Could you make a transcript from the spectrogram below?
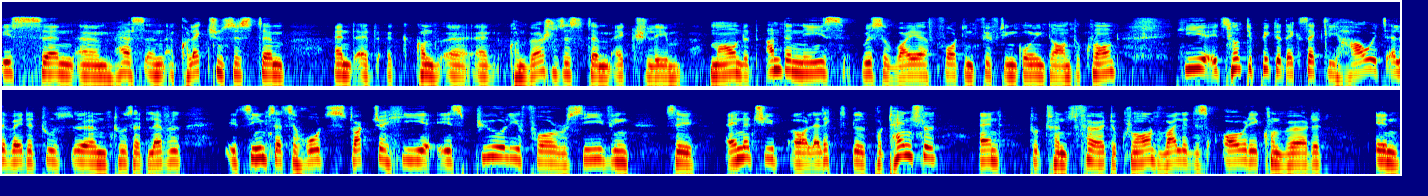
is an, um, has an, a collection system and a, a, con a, conversion system actually mounted underneath with a wire 14 15 going down to ground here it's not depicted exactly how it's elevated to, um, to that level it seems that the whole structure here is purely for receiving the energy or electrical potential and to transfer to ground while it is already converted in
